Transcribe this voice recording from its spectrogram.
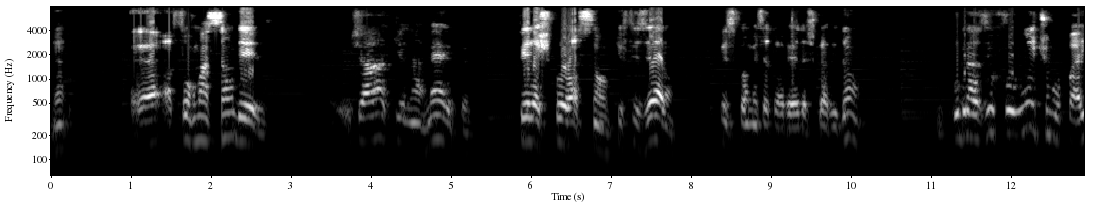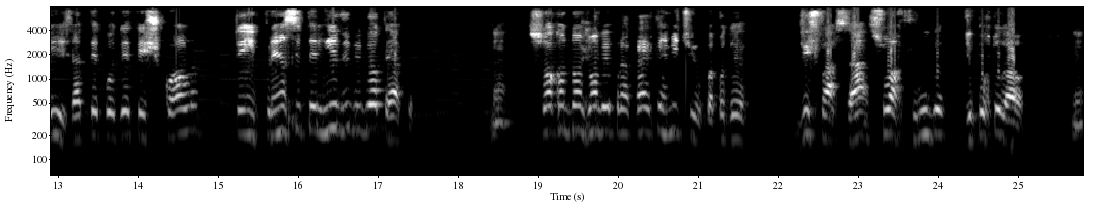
Né? É a formação dele. Já aqui na América, pela exploração que fizeram, principalmente através da escravidão, o Brasil foi o último país a ter, poder ter escola, ter imprensa e ter livre biblioteca. Né? Só quando Dom João veio para cá e permitiu, para poder disfarçar sua fuga de Portugal. Né?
